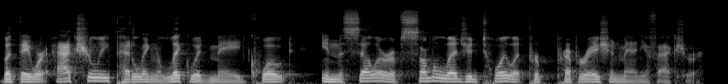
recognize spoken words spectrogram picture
but they were actually peddling a liquid made, quote, in the cellar of some alleged toilet pre- preparation manufacturer.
